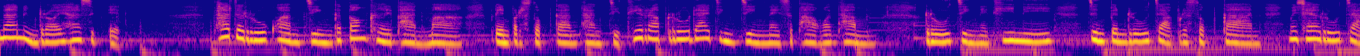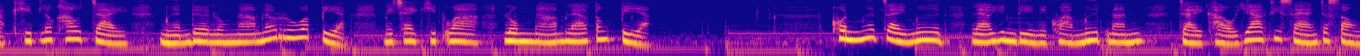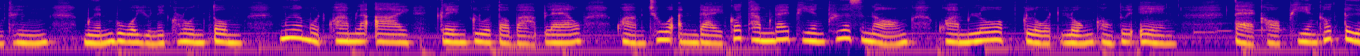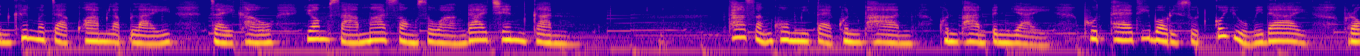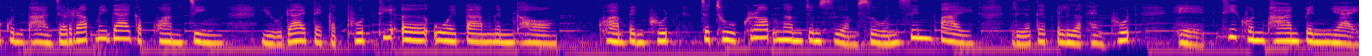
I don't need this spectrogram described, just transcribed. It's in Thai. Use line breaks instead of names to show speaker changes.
หน้า 151 ถ้าจะรู้ความจริงก็ต้องเคยผ่านมา เป็นประสบการณ์ทางจิตที่รับรู้ได้จริง ๆ ในสภาวธรรม รู้จริงในที่นี้ จึงเป็นรู้จากประสบการณ์ ไม่ใช่รู้จากคิดแล้วเข้าใจ เหมือนเดินลงน้ำแล้วรู้ว่าเปียก ไม่ใช่คิดว่าลงน้ำแล้วต้องเปียก คนเมื่อใจมืดแล้วยินดีในความมืดนั้น ใจเขายากที่แสงจะส่องถึง เหมือนบัวอยู่ในโคลนตม เมื่อหมดความละอาย เกรงกลัวต่อบาปแล้ว ความชั่วอันใดก็ทำได้เพียงเพื่อสนอง ความโลภโกรธหลงของตัวเอง แต่ขอเพียงเขาตื่นขึ้นมาจากความหลับไหล ใจเขาย่อมสามารถส่องสว่างได้เช่นกัน ถ้าสังคมมีแต่คนพาล คนพาลเป็นใหญ่ พุทธแท้ที่บริสุทธิ์ก็อยู่ไม่ได้ เพราะคนพาลจะรับไม่ได้กับความจริง อยู่ได้แต่กับพุทธที่เอออวยตามเงินทองความเป็นพุทธจะถูกครอบงำจนเสื่อมสูญสิ้นไป เหลือแต่เปลือกแห่งพุทธเหตุที่คนพาลเป็นใหญ่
